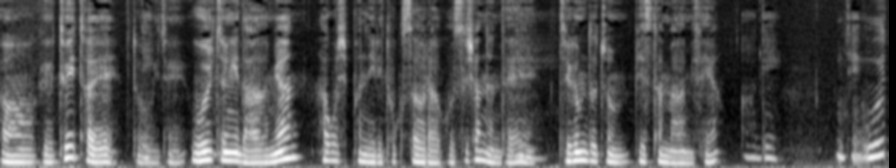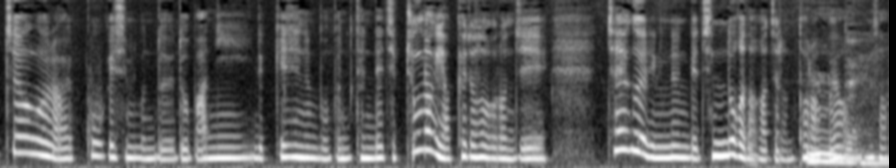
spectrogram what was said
어, 그 트위터에 또 네. 이제 우울증이 나으면 하고 싶은 일이 독서라고 쓰셨는데 네. 지금도 좀 비슷한 마음이세요? 아, 네. 이제 우울증을 앓고 계신 분들도 많이 느끼시는 부분일 텐데 집중력이 약해져서 그런지 책을 읽는 게 진도가 나가질 않더라고요. 음, 네. 그래서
